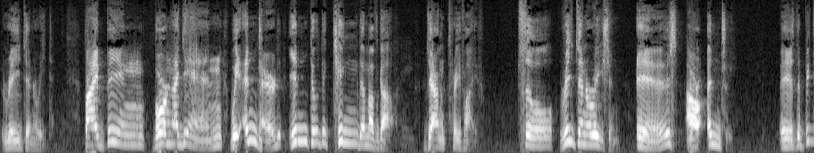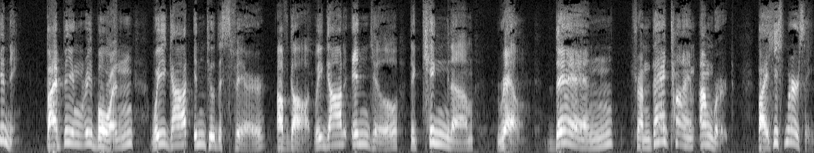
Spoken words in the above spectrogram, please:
regenerated. By being born again, we entered into the kingdom of God. John 3 5. So, regeneration is our entry, is the beginning. By being reborn, we got into the sphere of God. We got into the kingdom realm. Then, from that time onward, by His mercy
